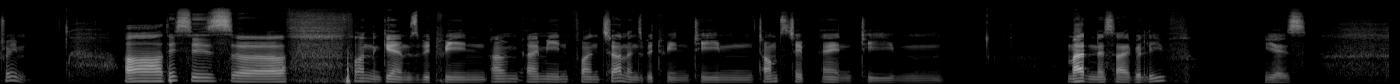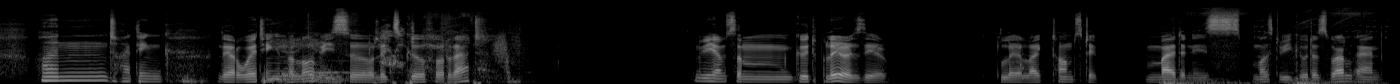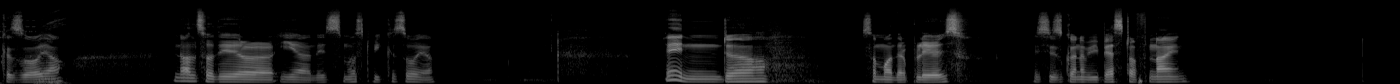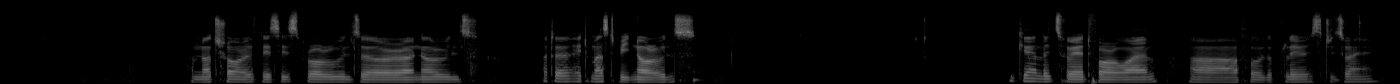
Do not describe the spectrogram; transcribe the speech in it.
stream. Uh, this is uh, fun games between, um, I mean fun challenge between Team Tomstep and Team Madness, I believe. Yes. And I think they're waiting in the lobby, so let's go for that. We have some good players there. Player like Tomstep. Madden is must be good as well, and Kazuya. And also there, yeah, this must be Kazuya. And uh, some other players. This is gonna be best of nine. I'm not sure if this is pro rules or uh, no rules, but uh, it must be no rules. Okay, let's wait for a while uh, for the players to join in.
